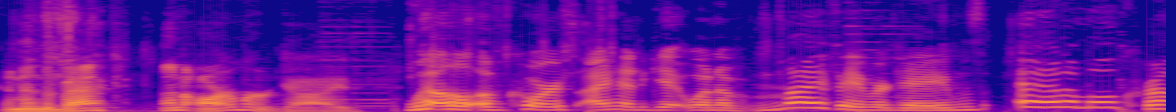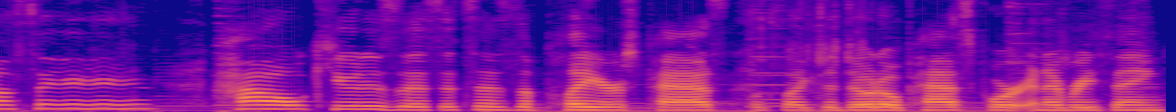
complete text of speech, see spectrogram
And in the back, an armor guide. Well, of course, I had to get one of my favorite games, Crossing. How cute is this? It says the player's pass. Looks like the Dodo passport and everything.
